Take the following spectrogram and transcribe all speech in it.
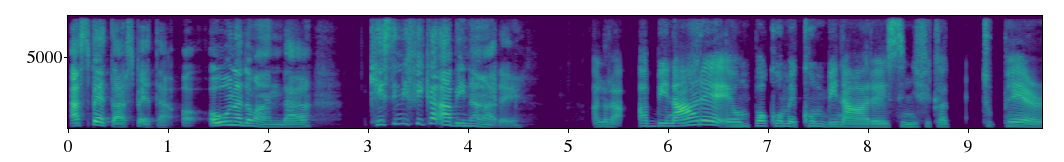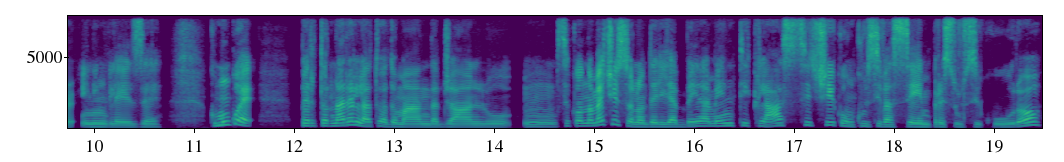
Aspetta, aspetta, ho, una domanda. Che significa abbinare? Allora, abbinare è un po' come combinare, significa to pair in inglese. Comunque, per tornare alla tua domanda, Gianlu, mhmm, secondo me ci sono degli abbinamenti classici con cui si va sempre sul sicuro.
